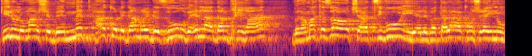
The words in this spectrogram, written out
כאילו לומר שבאמת הכל לגמרי גזור ואין לאדם בחירה ברמה כזאת שהציווי יהיה לבטלה כמו שראינו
